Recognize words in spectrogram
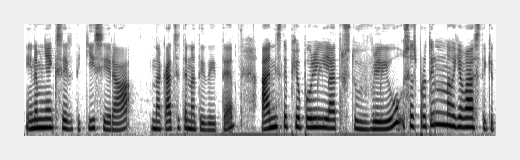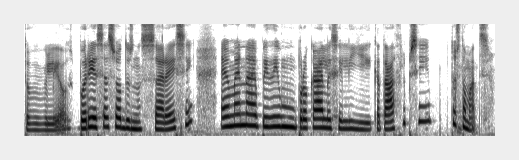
Είναι μια εξαιρετική σειρά, να κάτσετε να τη δείτε. Αν είστε πιο πολύ λάτρεις του βιβλίου, σας προτείνω να διαβάσετε και το βιβλίο. Μπορεί εσάς όντως να σας αρέσει. Εμένα επειδή μου προκάλεσε λίγη κατάθλιψη, το σταμάτησα.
